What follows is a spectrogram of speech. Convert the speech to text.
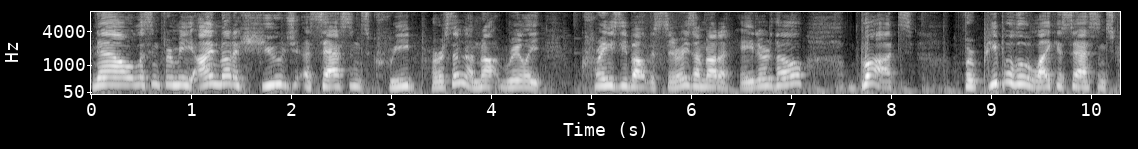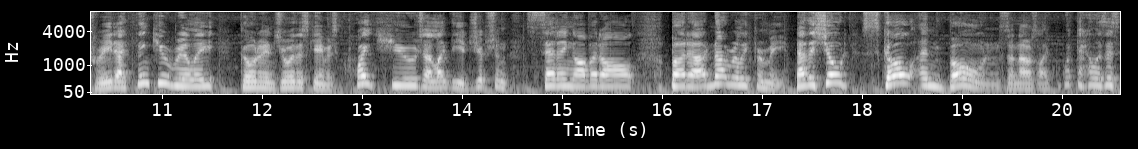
Now, listen for me. I'm not a huge Assassin's Creed person. I'm not really crazy about the series. I'm not a hater though. But for people who like Assassin's Creed, I think you're really going to enjoy this game. It's quite huge. I like the Egyptian setting of it all, but uh, not really for me. Now they showed Skull and Bones, and I was like, what the hell is this?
